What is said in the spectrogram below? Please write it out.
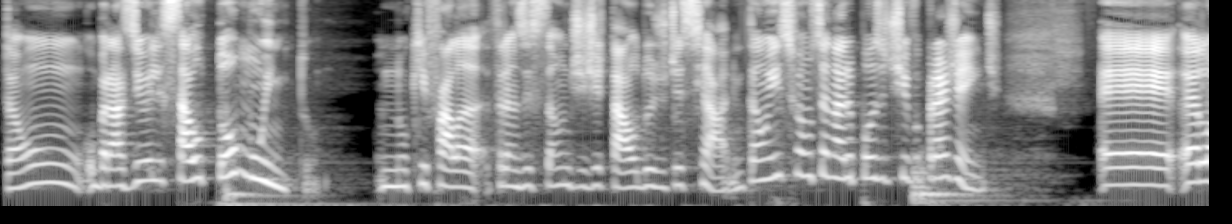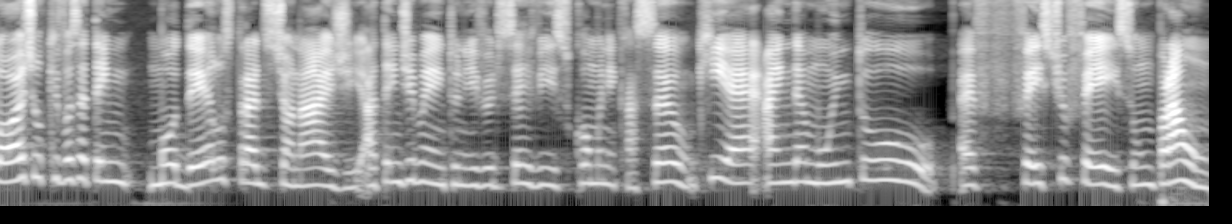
Então, o Brasil ele saltou muito no que fala transição digital do judiciário. Então, isso foi um cenário positivo para a gente. É, é, lógico que você tem modelos tradicionais de atendimento, nível de serviço, comunicação, que é ainda muito é, face-to-face, um para um.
